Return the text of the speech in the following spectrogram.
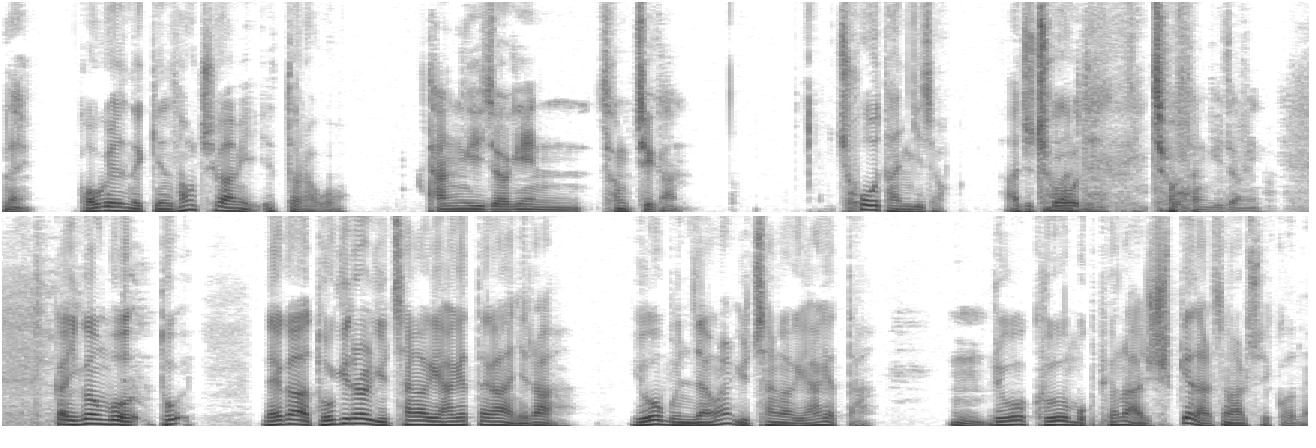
네. 거기서 느끼는 성취감이 있더라고. 단기적인 성취감. 초단기적. 아주 초- 초단기적. 초단기적인. 그러니까 이건 뭐 도, 내가 독일어를 유창하게 하겠다가 아니라 요 문장을 유창하게 하겠다. 음. 그리고 그 목표는 아주 쉽게 달성할 수 있거든.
